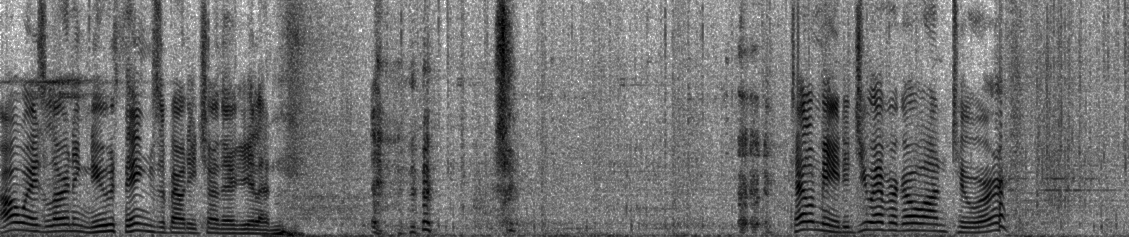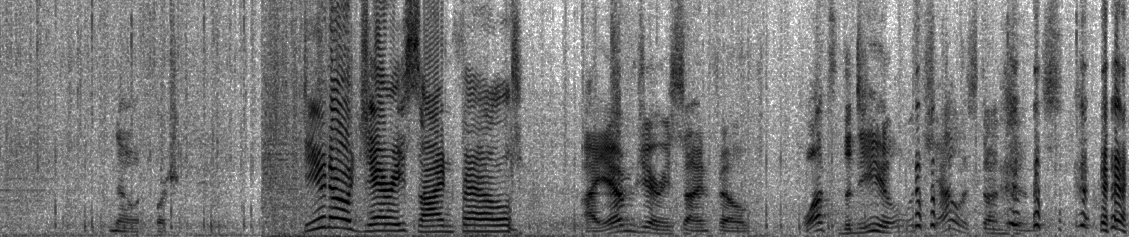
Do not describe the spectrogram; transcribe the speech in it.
Always learning new things about each other, Guilan. Tell me, did you ever go on tour? No, unfortunately. Do you know Jerry Seinfeld? I am Jerry Seinfeld. What's the deal with Chalice Dungeons?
